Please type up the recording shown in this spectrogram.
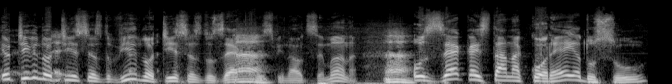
Eu tive notícias, do, vi notícias do Zeca ah. nesse final de semana. Ah. O Zeca está na Coreia do Sul,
